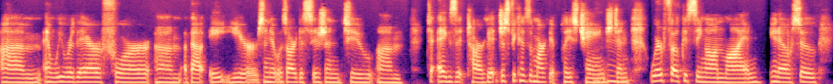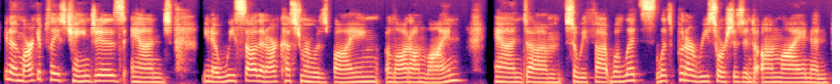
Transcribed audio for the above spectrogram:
Um, and we were there for um, about eight years, and it was our decision to um, to exit Target just because the marketplace changed, mm-hmm. and we're focusing online. You know, so you know, the marketplace changes, and you know, we saw that our customer was buying a lot online, and um, so we thought, well, let's let's put our resources into online. And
